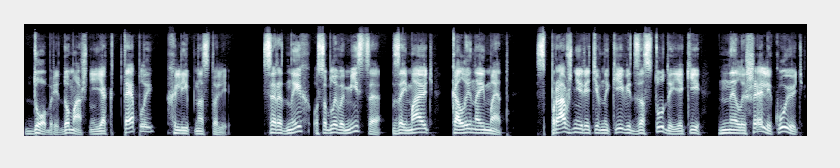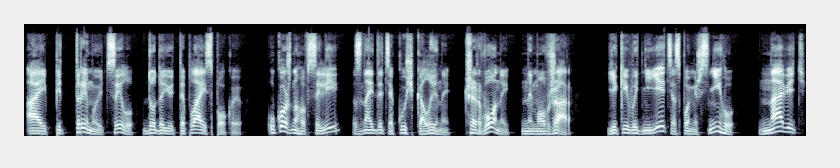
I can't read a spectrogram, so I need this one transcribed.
добрі, домашні, як теплий хліб на столі. Серед них особливе місце займають калина й мед, справжні рятівники від застуди, які не лише лікують, а й підтримують силу, додають тепла і спокою. У кожного в селі знайдеться кущ калини, червоний, немов жар, який видніється з поміж снігу навіть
